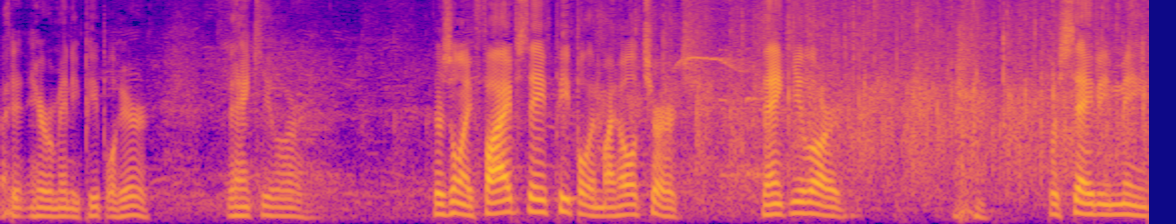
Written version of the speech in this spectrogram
I didn't hear many people here. Thank you, Lord. There's only five saved people in my whole church. Thank you, Lord, for saving me.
